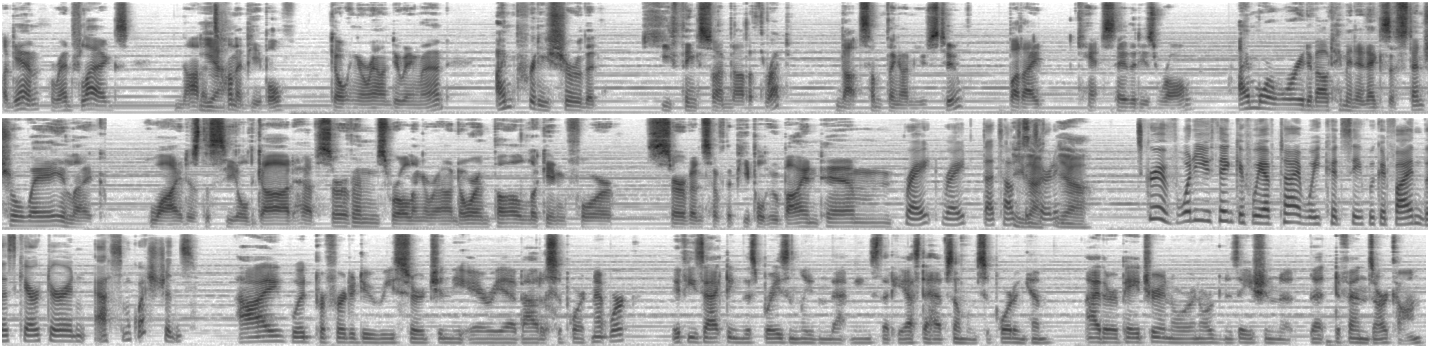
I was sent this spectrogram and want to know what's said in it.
again, red flags. Not a Yeah. ton of people going around doing that. I'm pretty sure that he thinks I'm not a threat, not something I'm used to, but I can't say that he's wrong. I'm more worried about him in an existential way, like, why does the sealed god have servants rolling around Orenthal looking for servants of the people who bind him? Right, right. That sounds concerning. Yeah. Scriv, what do you think if we have time we could see if we could find this character and ask some questions? I would prefer to do research in the area about a support network. If he's acting this brazenly, then that means that he has to have someone supporting him, either a patron or an organization that, that defends Archon.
